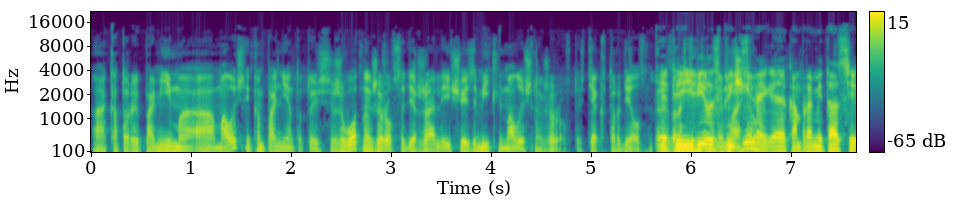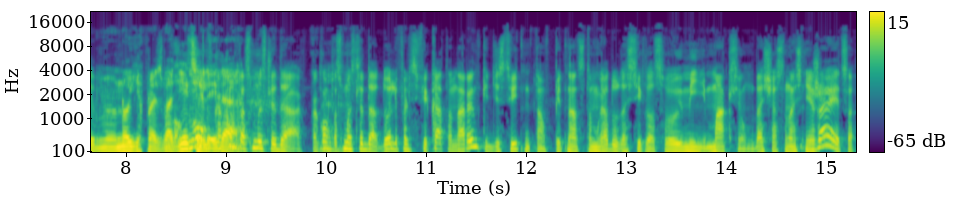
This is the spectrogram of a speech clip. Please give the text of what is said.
а, которые помимо а, молочной компоненты, то есть животных жиров, содержали еще и заменители молочных жиров. То есть те, которые делаются, например, Это явилось причиной масел. Э, компрометации многих производителей. Ну, ну, в каком-то да. смысле, да. В каком-то да. смысле, да. Доля фальсификата на рынке действительно там в 2015 году достигла своего мини максимум. Да, сейчас она снижается,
